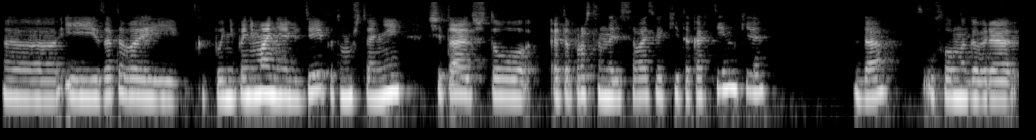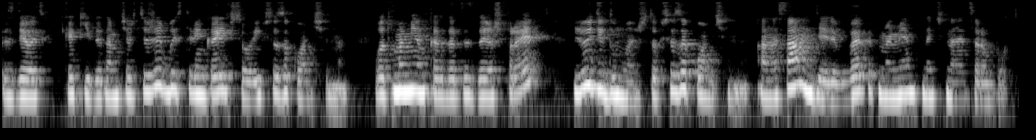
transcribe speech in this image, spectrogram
Э, и из этого и как бы непонимание людей, потому что они считают, что это просто нарисовать какие-то картинки, да, условно говоря, сделать какие-то там чертежи быстренько, и все, и все закончено. Вот в момент, когда ты сдаешь проект, люди думают, что все закончено, а на самом деле в этот момент начинается работа.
